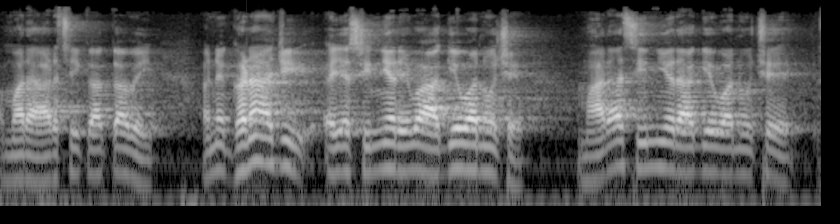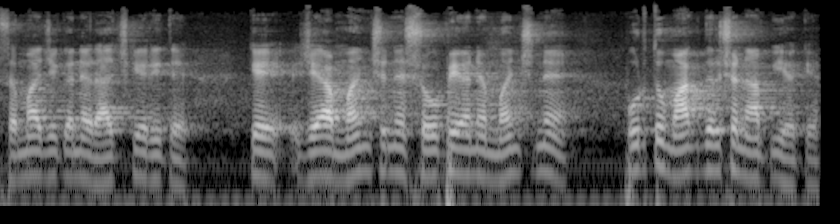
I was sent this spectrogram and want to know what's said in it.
અમારા આરસી કાકાભાઈ અને ઘણા હજી અહીંયા સિનિયર એવા આગેવાનો છે. મારા સિનિયર આગેવાનો છે સામાજિક અને રાજકીય રીતે, કે જે આ મંચને શોભે અને મંચને પૂરતું માર્ગદર્શન આપી શકે.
